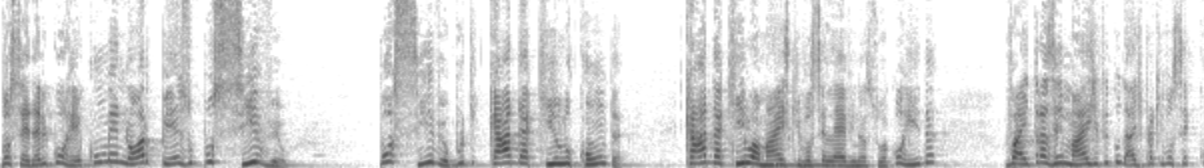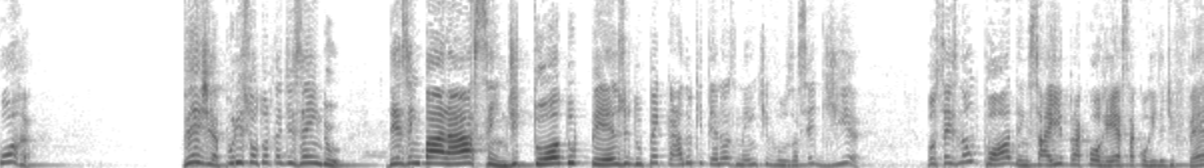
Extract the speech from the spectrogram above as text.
Você deve correr com o menor peso possível. Possível, porque cada quilo conta. Cada quilo a mais que você leve na sua corrida vai trazer mais dificuldade para que você corra. Veja, por isso o autor está dizendo: desembaraçem de todo o peso e do pecado que tenazmente vos assedia. Vocês não podem sair para correr essa corrida de fé,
